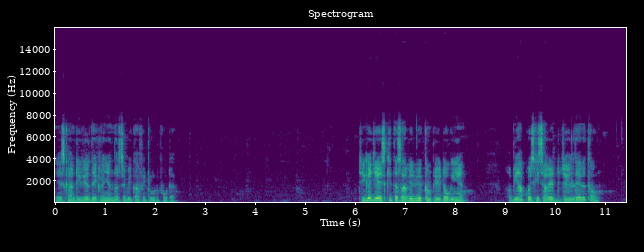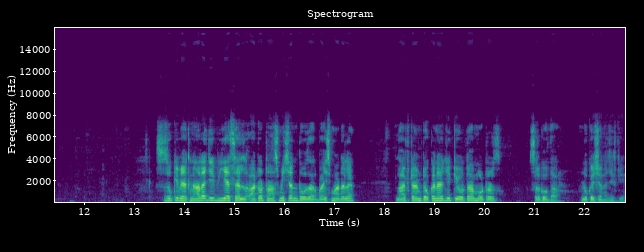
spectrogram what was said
ये इसका इंटीरियर देख लेंगे, अंदर से भी काफ़ी टूट फूट है। ठीक है जी, इसकी तस्वीर भी कंप्लीट हो गई हैं। अभी आपको इसकी सारी डिटेल दे देता हूँ। सुजुकी वैकनार है जी V S L auto transmission 2022 model है। लाइफ टाइम टोकन है जी टोयोटा मोटर्स सरगोदा लोकेशन है जिसकी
